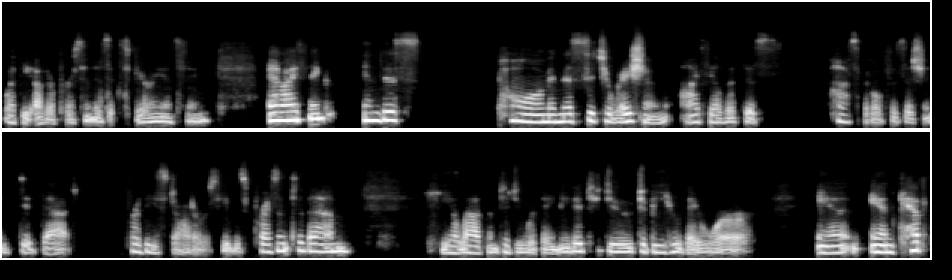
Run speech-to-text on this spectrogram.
what the other person is experiencing. And I think in this poem in this situation, I feel that this hospital physician did that for these daughters. He was present to them. He allowed them to do what they needed to do to be who they were and and kept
